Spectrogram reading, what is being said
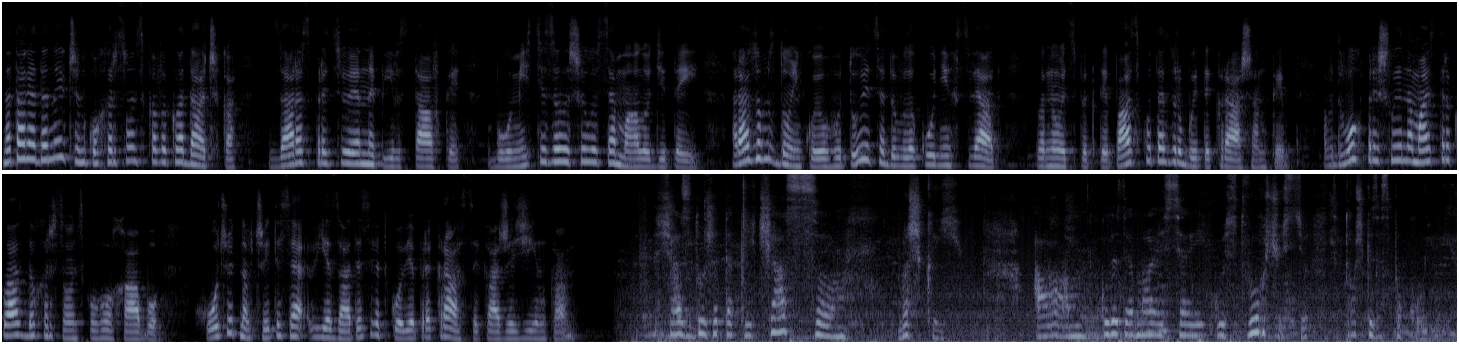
Наталя Данильченко, херсонська викладачка. Зараз працює на півставки, бо у місті залишилося мало дітей. Разом з донькою готується до великодніх свят, планують спекти паску та зробити крашанки. Вдвох прийшли на майстер-клас до херсонського хабу. Хочуть навчитися в'язати святкові прикраси, каже жінка. Зараз дуже такий час е, важкий. А коли займаюся якоюсь творчістю, це трошки заспокоює.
